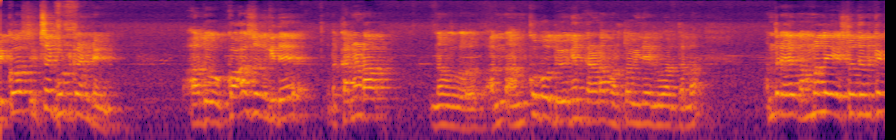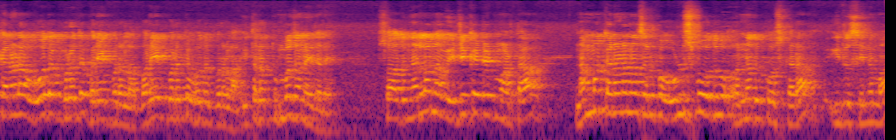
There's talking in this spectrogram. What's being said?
because it's a good content ಅದು ಕಾಸ್ ಹಂಗಿದೆ. ಕನ್ನಡ ನಾವು ಅನ್ ಅನ್ಕೋಬೋದು ಇವಾಗೇನು ಕನ್ನಡ ಮರ್ತೋಗಿದೆ ಇಲ್ವಾ ಅಂತಲ್ಲ. ಅಂದರೆ ನಮ್ಮಲ್ಲೇ ಎಷ್ಟೋ ಜನಕ್ಕೆ ಕನ್ನಡ ಓದಕ್ಕೆ ಬರುತ್ತೆ ಬರೆಯಕ್ಕೆ ಬರಲ್ಲ. ಬರೆಯಕ್ಕೆ ಬರುತ್ತೆ ಓದಕ್ಕೆ ಬರಲ್ಲ. ಈ ಥರ ತುಂಬ ಜನ ಇದ್ದಾರೆ. ಸೊ ಅದನ್ನೆಲ್ಲ ನಾವು ಎಜುಕೇಟೆಡ್ ಮಾಡ್ತಾ ನಮ್ಮ ಕನ್ನಡನ ಸ್ವಲ್ಪ ಉಳಿಸ್ಬೋದು ಅನ್ನೋದಕ್ಕೋಸ್ಕರ ಇದು ಸಿನಿಮಾ.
